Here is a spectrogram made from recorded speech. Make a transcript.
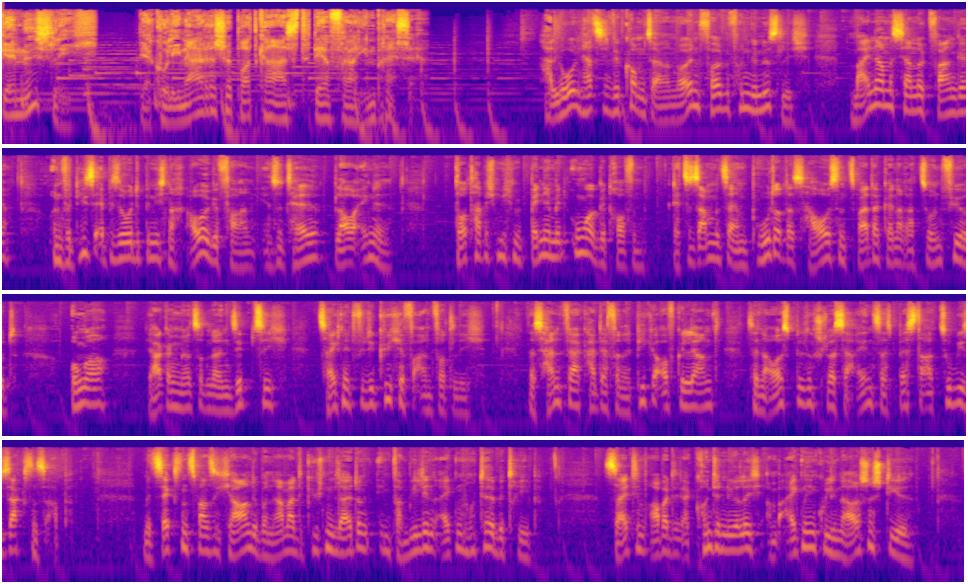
Genüsslich, der kulinarische Podcast der Freien Presse. Hallo und herzlich willkommen zu einer neuen Folge von Genüsslich. Mein Name ist Jan-Dirk Franke und für diese Episode bin ich nach Aue gefahren, ins Hotel Blauer Engel. Dort habe ich mich mit Benjamin Unger getroffen, der zusammen mit seinem Bruder das Haus in zweiter Generation führt. Unger, Jahrgang 1979, zeichnet für die Küche verantwortlich. Das Handwerk hat er von der Pike aufgelernt, seine Ausbildung schloss er einst als bester Azubi Sachsens ab. Mit 26 Jahren übernahm er die Küchenleitung im familieneigenen Hotelbetrieb. Seitdem arbeitet er kontinuierlich am eigenen kulinarischen Stil.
